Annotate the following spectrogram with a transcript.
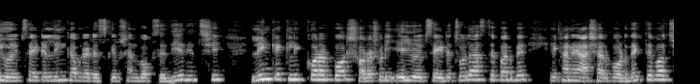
এই ওয়েবসাইটের লিঙ্ক আমরা ডিসক্রিপশন বক্সে দিয়ে দিচ্ছি। লিঙ্কে ক্লিক করার পর সরাসরি এই ওয়েবসাইটে চলে আসতে পারবে। এখানে আসার পর দেখতে পাচ্ছ,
